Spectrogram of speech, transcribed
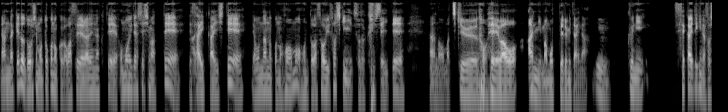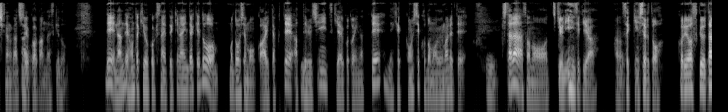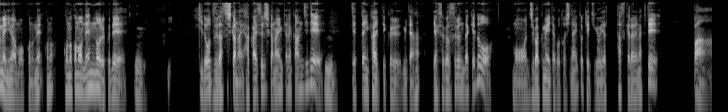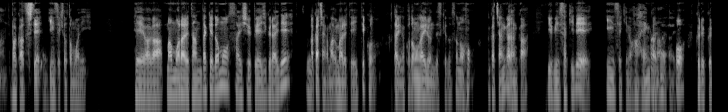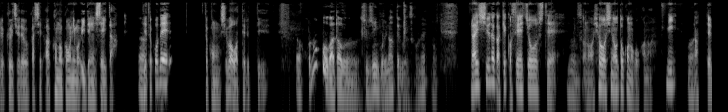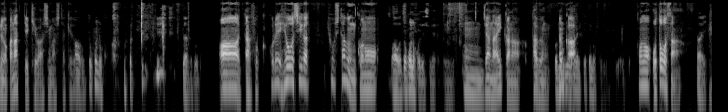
なんだけど、どうしても男の子が忘れられなくて、思い出してしまって、ではい再会して、で、女の子の方も本当はそういう組織に所属していて、あの、まあ、地球の平和を暗に守ってるみたいなうん。国、世界的な組織なのかちょっとよくわかんないですけど。で、なんで本当は記憶を消さないといけないんだけど、もうどうしてもこう会いたくて、会ってるうちに付き合うことになって、で、結婚して子供が生まれて、うん。したら、その、地球に隕石が、あの、接近してると。これを救うためにはもう、このね、この、この子の念能力で、うん。軌道をずらすしかない、破壊するしかないみたいな感じで、うん。絶対に帰ってくるみたいな約束をするんだけど、もう自爆めいたことをしないと結局や、助けられなくて、バーンって爆発して隕石とともに平和が守られたんだけども、最終ページぐらいでうん赤ちゃんがまあ生まれていて、この二人の子供がいるんですけど、その赤ちゃんがなんか指先で隕石の破片かな、はいはいはいをくるくる空中で動かしてる。あ、この子にも遺伝していた。うんっていうところで、ちょっと今週は終わってるっていう。この子が多分主人公になってくるんですかね。来週だから結構成長して、うん。その表紙の男の子かなにはいなってるのかなっていう気はしましたけあ、ど。男の子か。なるほああ、あ、そっか。これ表紙が、表紙多分この、ど。あ、男の子ですね。うん、じゃないかな。多分、うん。なんか、このお父さん。はい。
